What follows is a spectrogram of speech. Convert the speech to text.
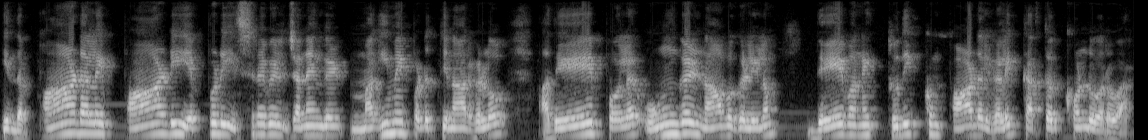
இந்த பாடலை பாடி எப்படி இஸ்ரேவேல் ஜனங்கள் மகிமைப்படுத்தினார்களோ அதே போல உங்கள் நாவுகளிலும் தேவனை துதிக்கும் பாடல்களை கத்தர் கொண்டு வருவார்.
